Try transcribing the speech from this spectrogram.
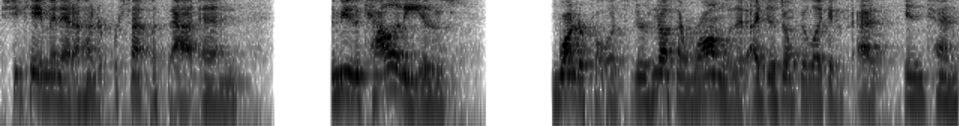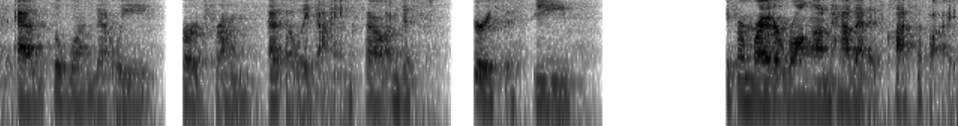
she came in at 100% with that and the musicality is wonderful. It's there's nothing wrong with it. I just don't feel like it's as intense as the one that we heard from As I Lay Dying. So I'm just curious to see if I'm right or wrong on how that is classified.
